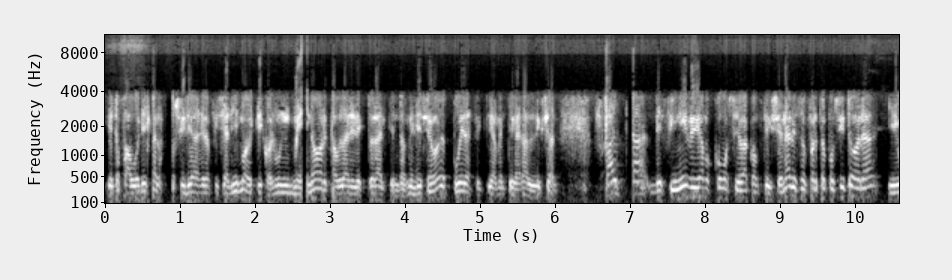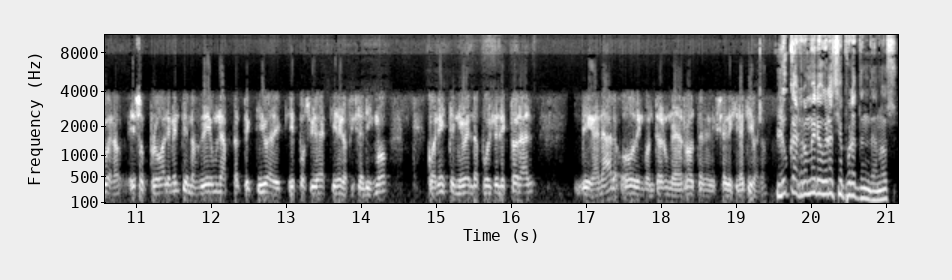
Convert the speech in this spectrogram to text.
esto favorezca las posibilidades del oficialismo de que con un menor caudal electoral que en 2019 pueda efectivamente ganar la elección. Falta definir, digamos, cómo se va a confeccionar esa oferta opositora y, bueno, eso probablemente nos dé una perspectiva de qué posibilidades tiene el oficialismo con este nivel de apoyo electoral de ganar o de encontrar una derrota en la elección legislativa. ¿no? Lucas Romero, gracias por atendernos.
